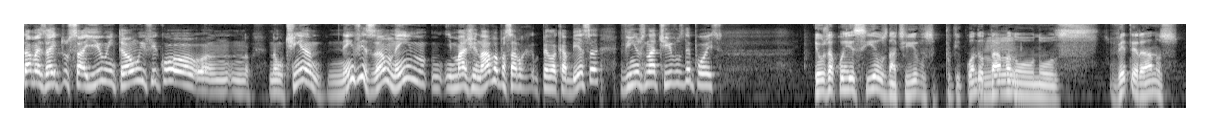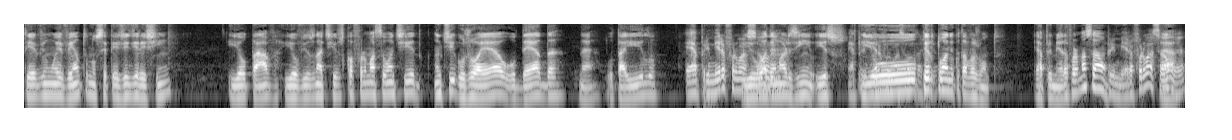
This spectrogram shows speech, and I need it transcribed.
Tá, mas aí tu saiu então e ficou. Não tinha nem visão, nem imaginava, passava pela cabeça, vinha os nativos depois. Eu já conhecia os nativos, porque quando eu Hum. estava nos veteranos, teve um evento no CTG de Erechim, e eu tava, e eu vi os nativos com a formação antiga, antiga o Joel, o Deda, né, o Taílo É a primeira formação. e o né? Ademarzinho, isso. É e o. Pertônico tava junto. É a primeira formação. Primeira formação, É. né?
